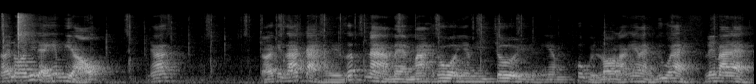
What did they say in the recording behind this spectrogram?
đấy nói thế để anh em hiểu nhá đấy cái giá cả thì rất là mềm mại thôi anh em đi chơi anh em không phải lo lắng em này ví dụ này lên bài này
